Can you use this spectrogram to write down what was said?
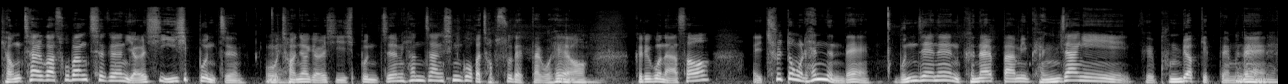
경찰과 소방 측은 10시 20분쯤 네. 저녁 10시 20분쯤 현장 신고가 접수됐다고 해요. 음. 그리고 나서 출동을 했는데 문제는 그날 밤이 굉장히 그 붐볐기 때문에 네네. 네.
